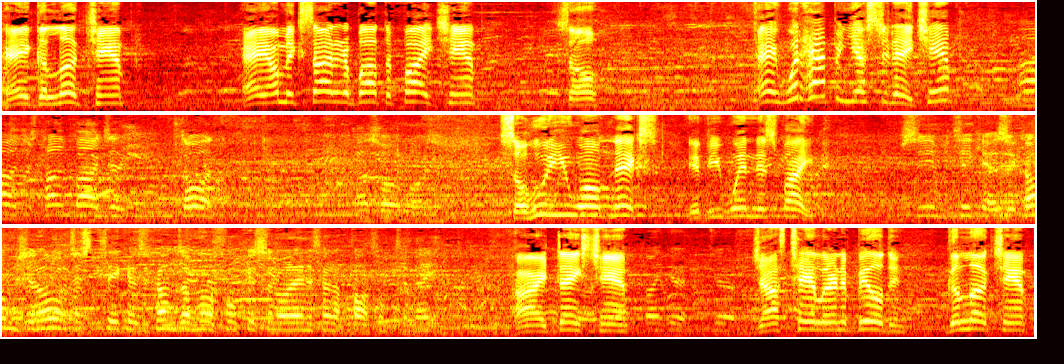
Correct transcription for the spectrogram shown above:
Hey, good luck, champ. Hey, I'm excited about the fight, champ. So, hey, what happened yesterday, champ? Oh, just handbags and done. That's all it was. So, who do you want next if you win this fight? See, we take it as it comes, you know. Just take it as it comes. I'm not focusing on anything apart from tonight. All right, thanks, champ. Thank you. Josh Taylor in the building. Good luck, champ.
